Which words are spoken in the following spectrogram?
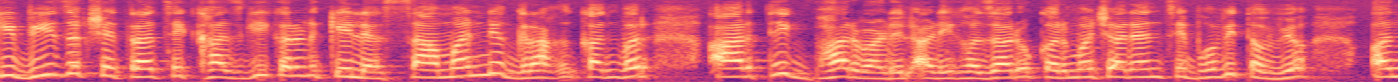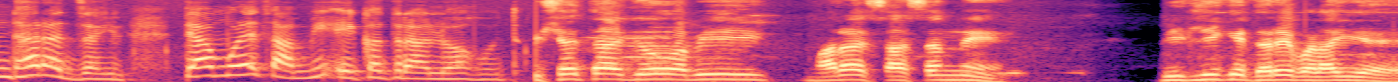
की वीज क्षेत्राचे खासगीकरण केल्यास सामान्य ग्राहकांवर आर्थिक भार वाढेल आणि हजारो कर्मचाऱ्यांचे भवितव्य अंधारात जाईल. त्यामुळेच आम्ही एकत्र आलो आहोत. विषय जो अभी महाराष्ट्र शासन ने बिजली की दरें बढ़ाई है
